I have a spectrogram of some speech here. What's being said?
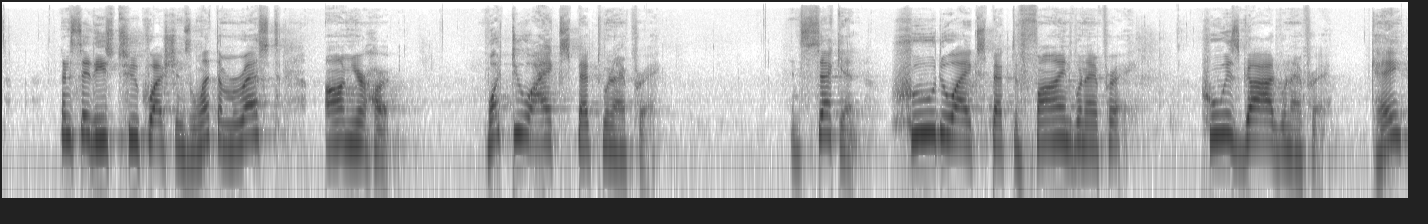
I'm going to say these two questions and let them rest on your heart. What do I expect when I pray? And second, who do I expect to find when I pray? Who is God when I pray? Okay?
